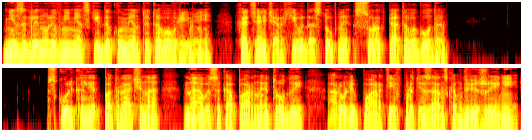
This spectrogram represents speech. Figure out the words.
не заглянули в немецкие документы того времени — хотя эти архивы доступны с 45 -го года. Сколько лет потрачено на высокопарные труды о роли партии в партизанском движении,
